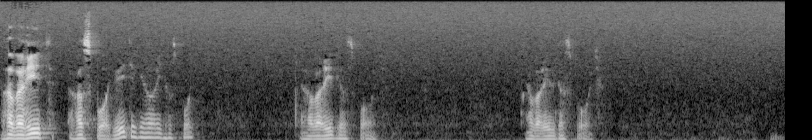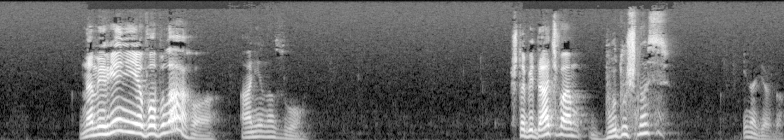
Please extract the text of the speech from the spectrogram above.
говорит Господь». Видите, где говорит Господь? Говорит Господь. Говорит Господь. Намерение во благо, а не на зло чтобы дать вам будущность и надежду.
